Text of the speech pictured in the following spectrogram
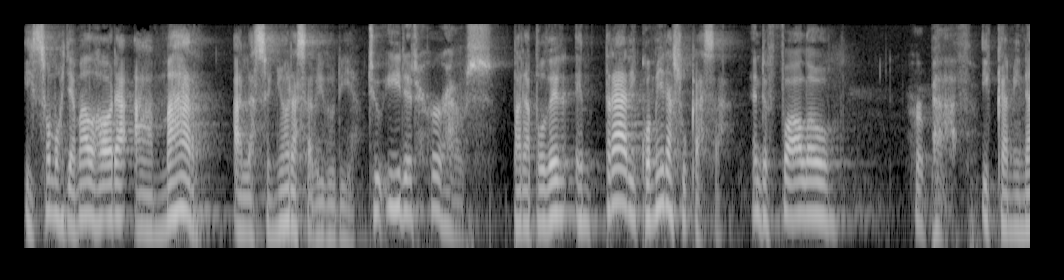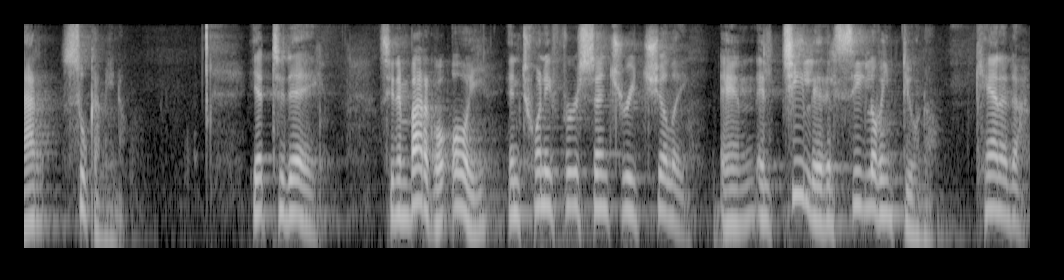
Y somos llamados ahora a amar a la señora sabiduría to eat at her house, para poder entrar y comer a su casa and to follow her path. y caminar su camino. Yet today, Sin embargo, hoy, in 21st century Chile, en el Chile del siglo XXI, Canada,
